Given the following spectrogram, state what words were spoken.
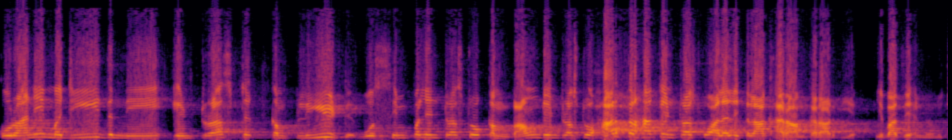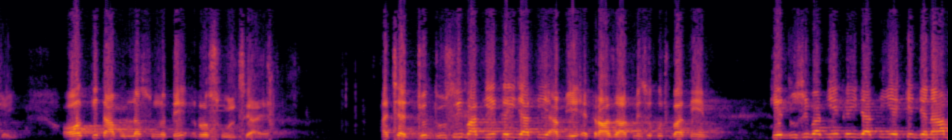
قرآن مجید نے انٹرسٹ کمپلیٹ وہ سمپل انٹرسٹ ہو کمپاؤنڈ انٹرسٹ ہو، ہر طرح کے انٹرسٹ کو علل اطلاق حرام قرار دیے یہ بات ذہن میں ہونی چاہیے۔ اور کتاب اللہ سنت رسول سے آئے اچھا جو دوسری بات یہ کہی جاتی ہے، اب یہ اعتراضات میں سے کچھ باتیں ہیں۔ کہ دوسری بات یہ کہی جاتی ہے کہ جناب،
